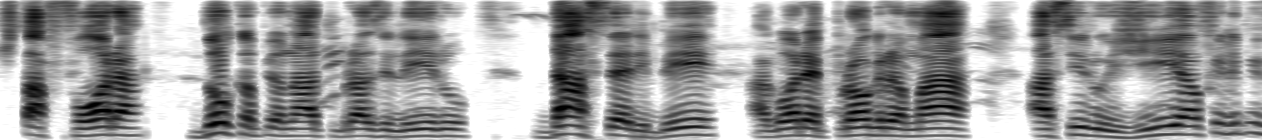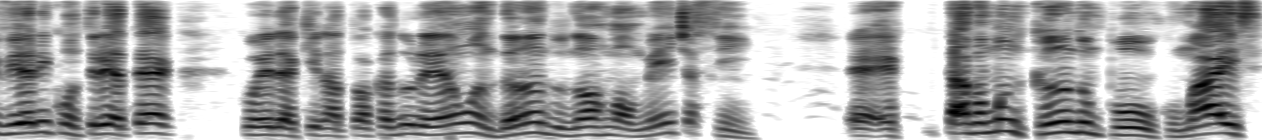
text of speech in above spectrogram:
está fora do Campeonato Brasileiro da Série B. Agora é programar a cirurgia. O Felipe Vieira encontrei até com ele aqui na Toca do Leão, andando normalmente assim, estava é, mancando um pouco, mas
